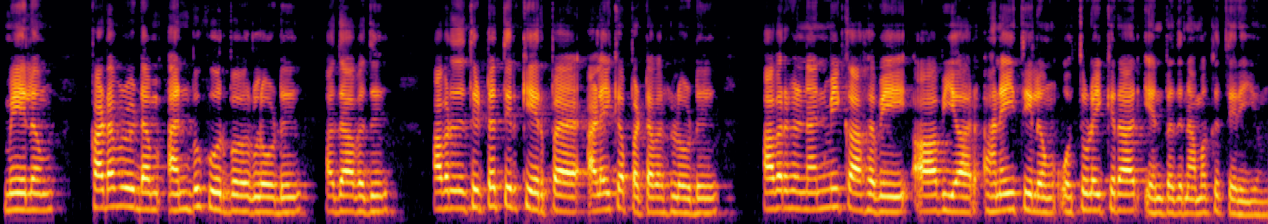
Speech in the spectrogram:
மேலும் கடவுளிடம் அன்பு கூர்பவர்களோடு அதாவது அவரது திட்டத்திற்கேற்ப அழைக்கப்பட்டவர்களோடு அவர்கள் நன்மைக்காகவே ஆவியார் அனைத்திலும் ஒத்துழைக்கிறார் என்பது நமக்கு தெரியும்.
